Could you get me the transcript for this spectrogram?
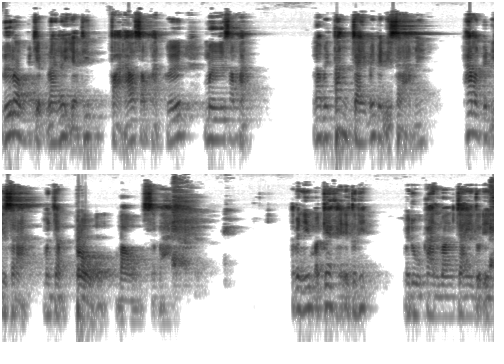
หรือเราเก็บรายละเอียดที่ฝ่าเท้าสัมผัสพื้น มือสัมผัส เราไปตั้งใจไม่เป็นอิสระไหมถ้ามันเป็นอิสระมันจะโปร่งเบาสบาย ถ้าเป็นนี้มาแก้ไขไอ้ตัวนี้มาดูการวางใจตัวเอง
